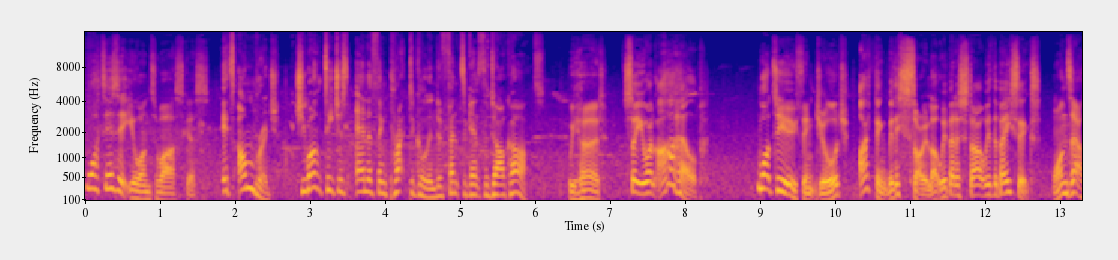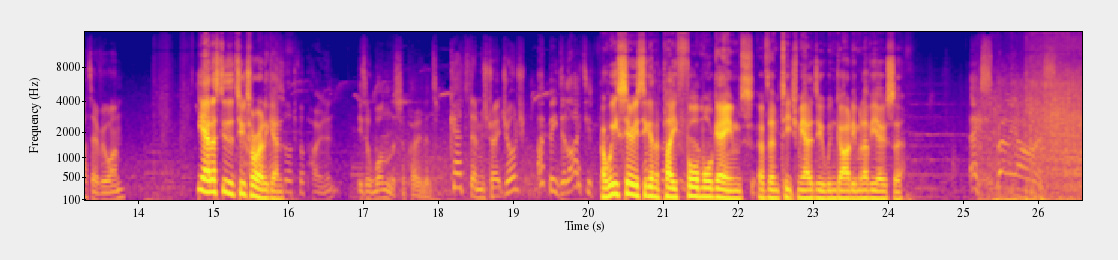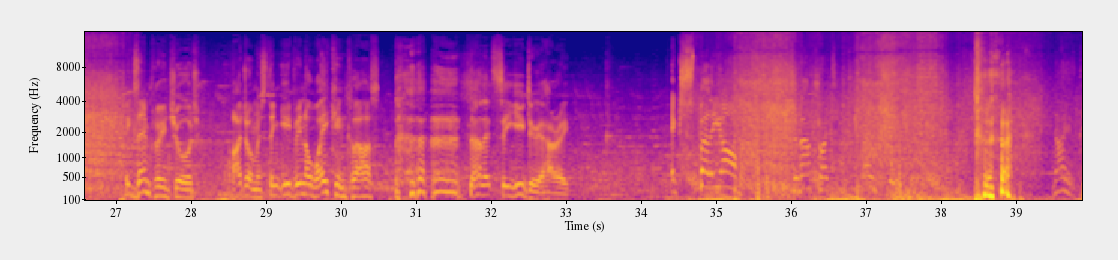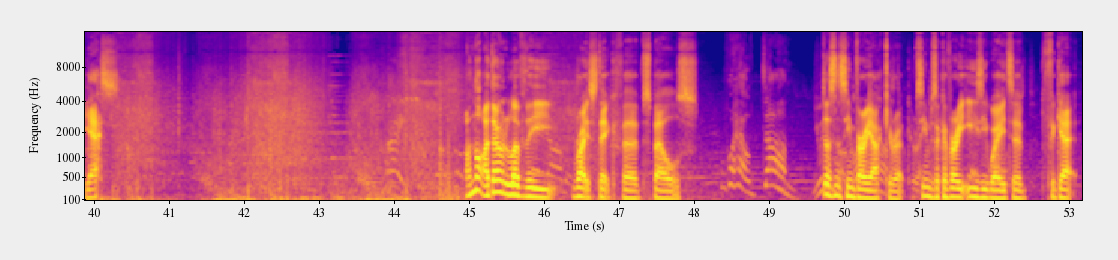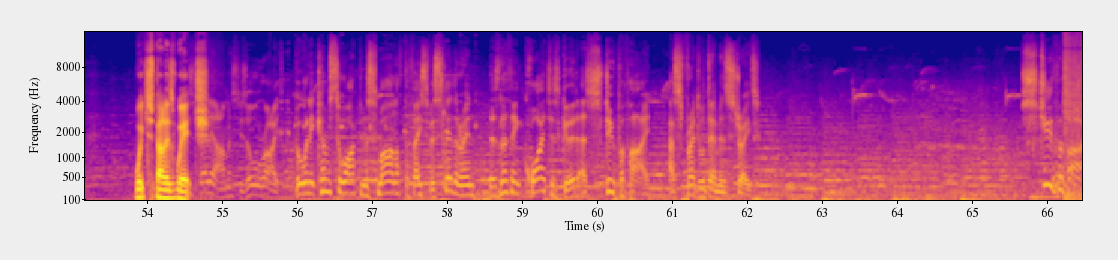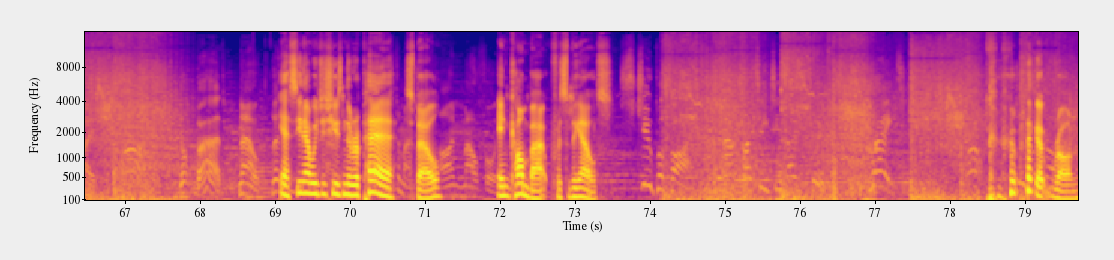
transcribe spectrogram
What is it you want to ask us? It's Umbridge. She won't teach us anything practical in defense against the dark arts. We heard. So you want our help? What do you think, George? I think with this sorry lot, we better start with the basics. One's out, everyone. Yeah, let's do the tutorial again. Sort of opponent is a wandless opponent. Care to demonstrate, George? I'd be delighted. Are we seriously going to play four more games of them teaching me how to do Wingardium Leviosa? Expelliarmus! Exemplary, George. I'd almost think you'd been awake in class. now let's see you do it, Harry. Expelliarmus! So now try to... yes. I'm not. I don't love the right stick for spells. Well done. Doesn't seem very accurate. Seems like a very easy way to forget which spell is which. Expelliarmus is all right, but when it comes to wiping the smile off the face of a Slytherin, there's nothing quite as good as Stupefy, as Fred will demonstrate. Stupefy! Not bad. Now, let's Yeah. See now we're just using the repair spell in combat for something else. Stupefy! Look at Ron.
